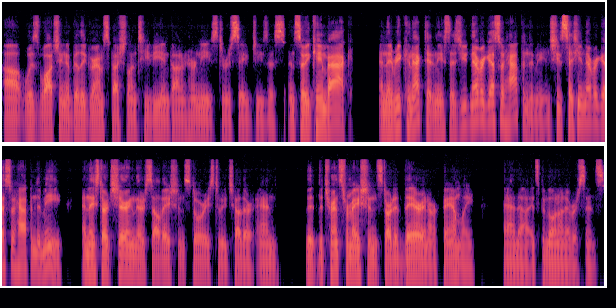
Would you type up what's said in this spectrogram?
uh, was watching a Billy Graham special on TV and got on her knees to receive Jesus. And so he came back and they reconnected. And he says, "You'd never guess what happened to me." And she said, "You never guess what happened to me." And they start sharing their salvation stories to each other, and the the transformation started there in our family, and uh, it's been going on ever since.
